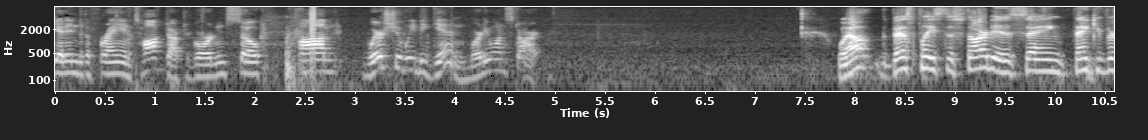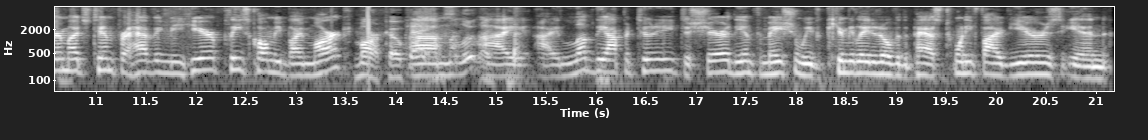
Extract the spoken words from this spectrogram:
get into the fray and talk, Dr. Gordon. So um, where should we begin? Where do you want to start? Well, the best place to start is saying thank you very much, Tim, for having me here. Please call me by Mark. Mark, okay, um, absolutely. I, I love the opportunity to share the information we've accumulated over the past 25 years in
